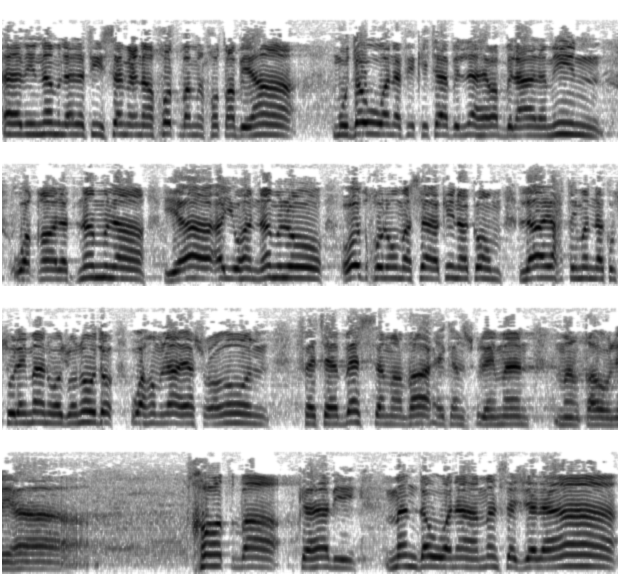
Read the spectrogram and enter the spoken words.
هذه النملة التي سمعنا خطبة من خطبها مدونة في كتاب الله رب العالمين وقالت نملة يا أيها النمل ادخلوا مساكنكم لا يحطمنكم سليمان وجنوده وهم لا يشعرون. فتبسم ضاحكا سليمان من قولها. خطبة كهذه من دونها من سجلها؟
